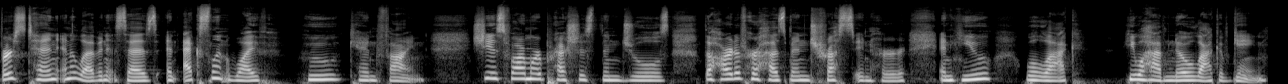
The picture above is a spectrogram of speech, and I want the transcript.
verse 10 and 11, it says, "An excellent wife." Who can find? She is far more precious than jewels. The heart of her husband trusts in her, and he will lack, he will have no lack of gain.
